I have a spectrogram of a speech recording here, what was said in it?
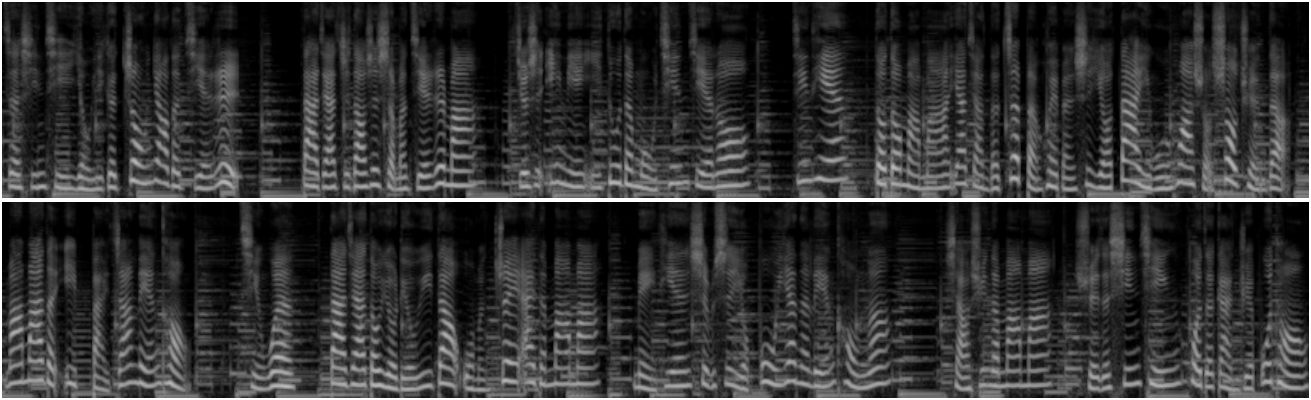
这星期有一个重要的节日，大家知道是什么节日吗？就是一年一度的母亲节喽。今天豆豆妈妈要讲的这本绘本是由大影文化所授权的《妈妈的一百张脸孔》。请问大家都有留意到我们最爱的妈妈每天是不是有不一样的脸孔呢？小薰的妈妈随着心情或者感觉不同，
